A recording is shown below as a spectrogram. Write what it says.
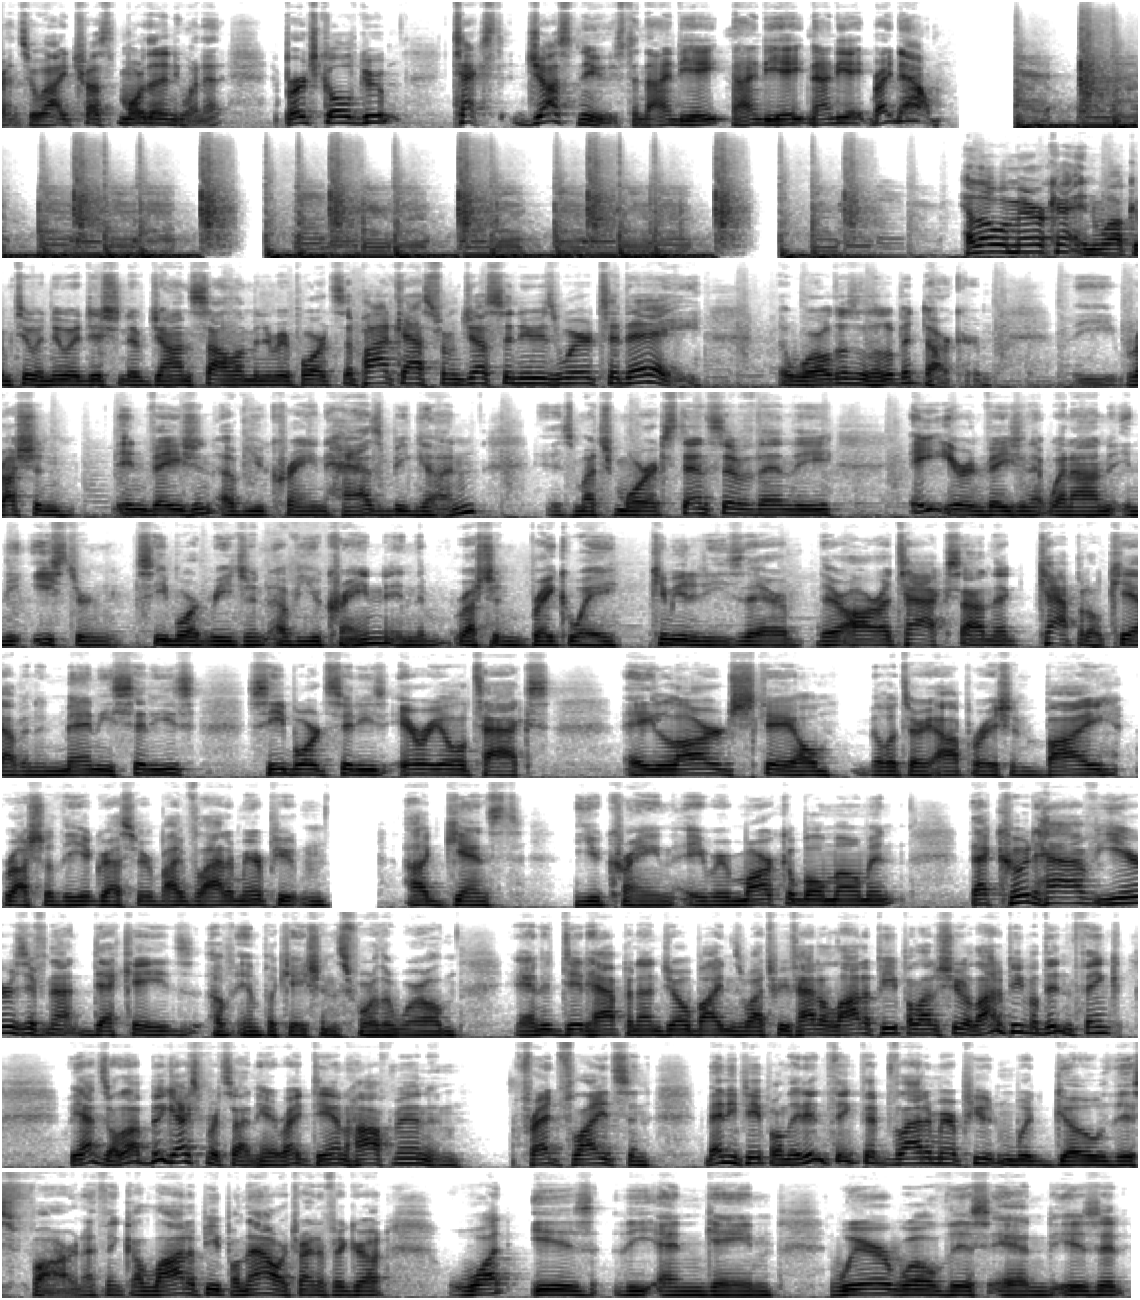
friends who I trust more than anyone at Birch Gold Group. Text Just News to 989898 right now. Hello, America, and welcome to a new edition of John Solomon Reports, a podcast from Just the News, where today the world is a little bit darker. The Russian invasion of Ukraine has begun. It is much more extensive than the eight year invasion that went on in the eastern seaboard region of Ukraine, in the Russian breakaway communities there. There are attacks on the capital, Kiev, and in many cities, seaboard cities, aerial attacks. A large scale military operation by Russia, the aggressor, by Vladimir Putin, against Ukraine. A remarkable moment that could have years, if not decades, of implications for the world. And it did happen on Joe Biden's watch. We've had a lot of people on the show. A lot of people didn't think we had a lot of big experts on here, right? Dan Hoffman and Fred Fleitz and many people, and they didn't think that Vladimir Putin would go this far. And I think a lot of people now are trying to figure out what is the end game? Where will this end? Is it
